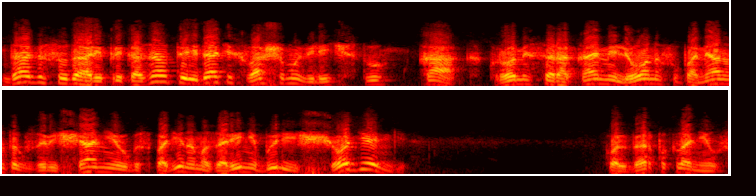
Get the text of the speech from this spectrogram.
Да, государь, и приказал передать их вашему величеству. Как? Кроме сорока миллионов, упомянутых в завещании у господина Мазарини, были еще деньги? Кольбер поклонился.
